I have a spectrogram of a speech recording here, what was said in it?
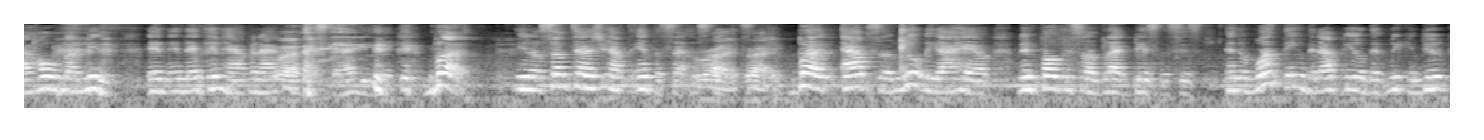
I, I hold my mute, and and that didn't happen. I Right. cussed, I did, but you know sometimes you have to emphasize Right, things. right. But absolutely, I have been focused on black businesses. And the one thing that I feel that we can do,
